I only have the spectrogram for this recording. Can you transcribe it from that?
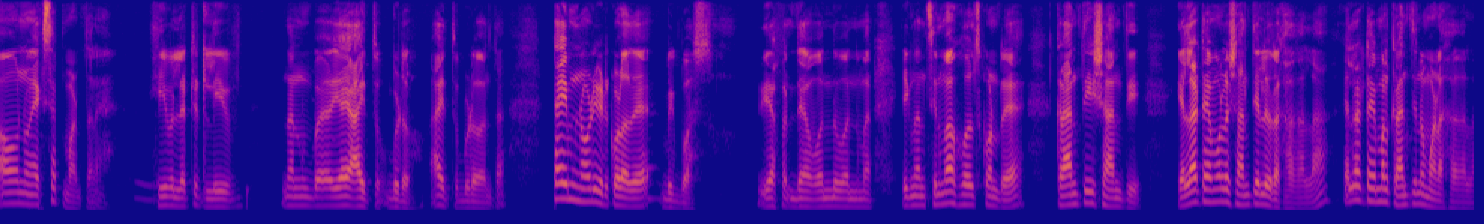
ಅವನು ಎಕ್ಸೆಪ್ಟ್ ಮಾಡ್ತಾನೆ. He will let it leave ನನಗೆ ಆಯಿತು ಬಿಡು ಆಯಿತು ಬಿಡು ಅಂತ. ಟೈಮ್ ನೋಡಿ ಇಟ್ಕೊಳ್ಳೋದೆ ಬಿಗ್ ಬಾಸ್. ಒಂದು ಒಂದು ಮ ಈಗ ನಾನು ಸಿನಿಮಾಗೆ ಹೋಲಿಸ್ಕೊಂಡ್ರೆ ಕ್ರಾಂತಿ ಶಾಂತಿ. ಎಲ್ಲ ಟೈಮಲ್ಲೂ ಶಾಂತಿಯಲ್ಲೂ ಇರೋಕ್ಕಾಗಲ್ಲ. ಎಲ್ಲ ಟೈಮಲ್ಲಿ ಕ್ರಾಂತಿನೂ ಮಾಡೋಕ್ಕಾಗಲ್ಲ.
